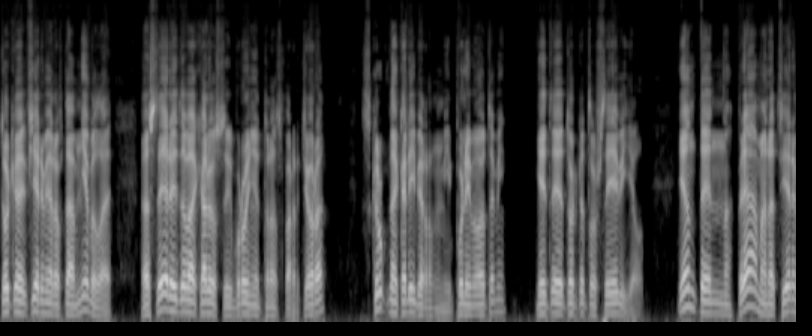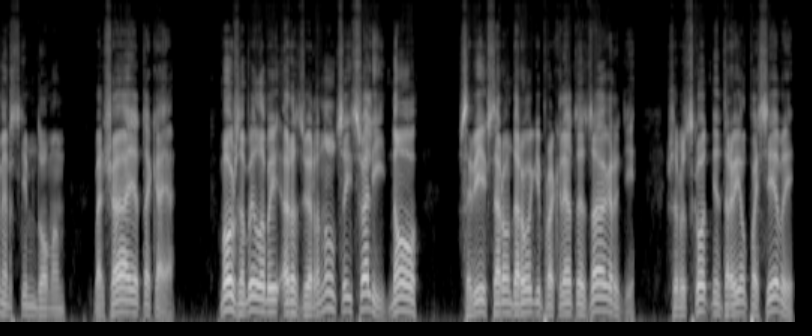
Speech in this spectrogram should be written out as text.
Только фермеров там не было, а стояли два колесных бронетранспортера с крупнокалиберными пулеметами. Это только то, что я видел. И антенна прямо над фермерским домом. Большая такая. Можно было бы развернуться и свалить, но с обеих сторон дороги проклятая загороди, чтобы скот не травил посевы,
